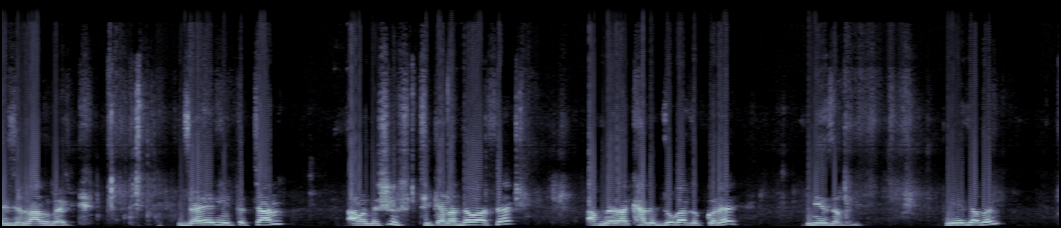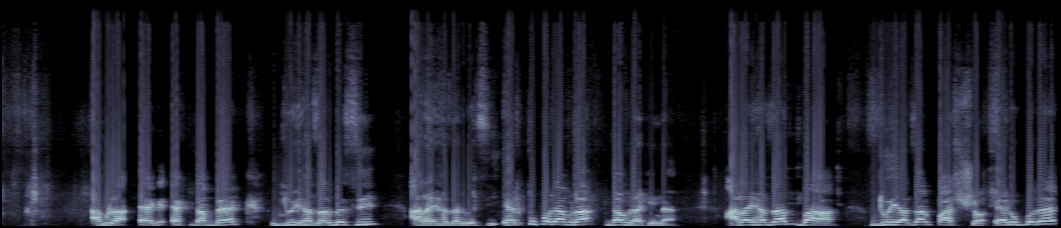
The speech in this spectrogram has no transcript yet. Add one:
এই যে লাল ব্যাগ। যাই নিতে চান, আমাদের ঠিকানা দেওয়া আছে। আপনারা খালি যোগাযোগ করে নিয়ে যাবেন। নিয়ে যাবেন। আমরা এক- একটা ব্যাগ, দুই হাজার বেশি, আড়াই হাজার বেশি। এর উপরে আমরা দাম রাখি না। আড়াই হাজার বা দুই হাজার পাঁচশো, এর উপরে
